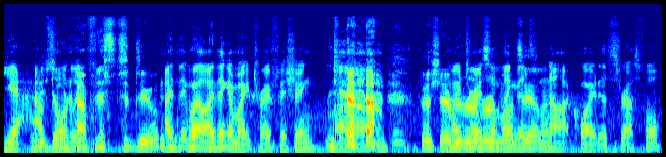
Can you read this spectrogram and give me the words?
Yeah, When absolutely. You don't have this to do. I think. Well, I think I might try fishing. Um, Fish every might try river in something that's not quite as stressful.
